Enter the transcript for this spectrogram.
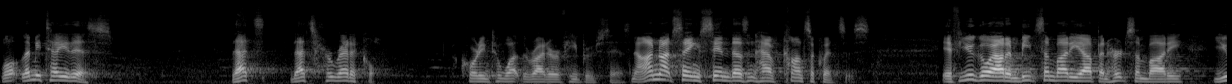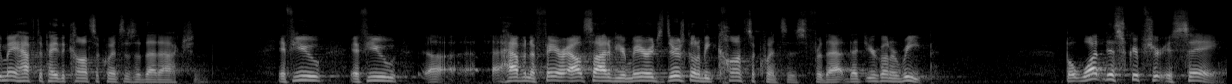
Well, let me tell you this that's, that's heretical, according to what the writer of Hebrews says. Now, I'm not saying sin doesn't have consequences. If you go out and beat somebody up and hurt somebody, you may have to pay the consequences of that action. If you, if you uh, have an affair outside of your marriage, there's going to be consequences for that that you're going to reap. But what this scripture is saying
